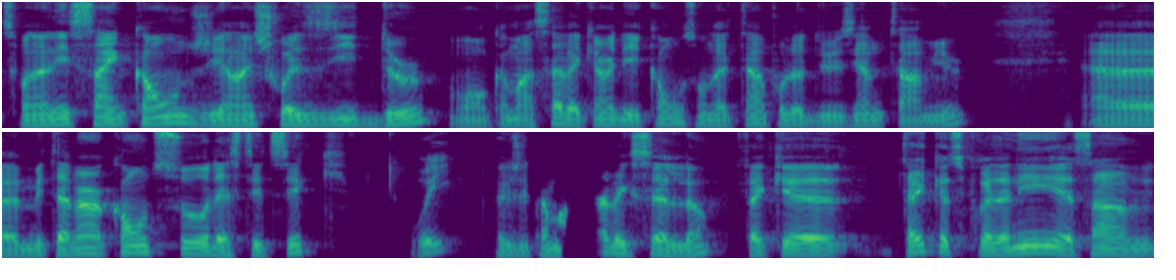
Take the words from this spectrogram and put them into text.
tu m'as donné cinq comptes, j'ai choisi deux. On va commencer avec un des comptes. On a le temps pour le deuxième, tant mieux. Euh, mais tu avais un compte sur l'esthétique. Oui. J'ai commencé avec celle-là. Fait que peut-être que tu pourrais donner, sans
